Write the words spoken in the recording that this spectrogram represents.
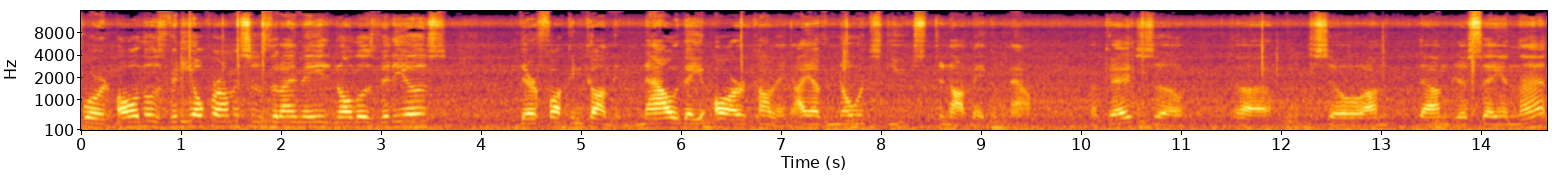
forward all those video promises that I made in all those videos they're fucking coming. Now they are coming. I have no excuse to not make them now. Okay, so uh, so I'm I'm just saying that,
